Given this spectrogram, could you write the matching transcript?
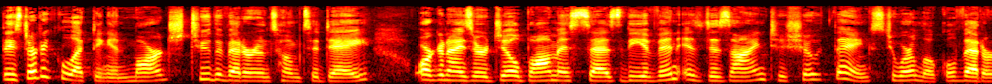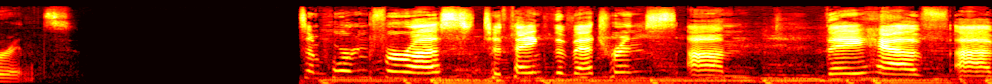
they started collecting in March to the Veterans Home today. Organizer Jill Baumus says the event is designed to show thanks to our local veterans. It's important for us to thank the veterans. Um, they have uh,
